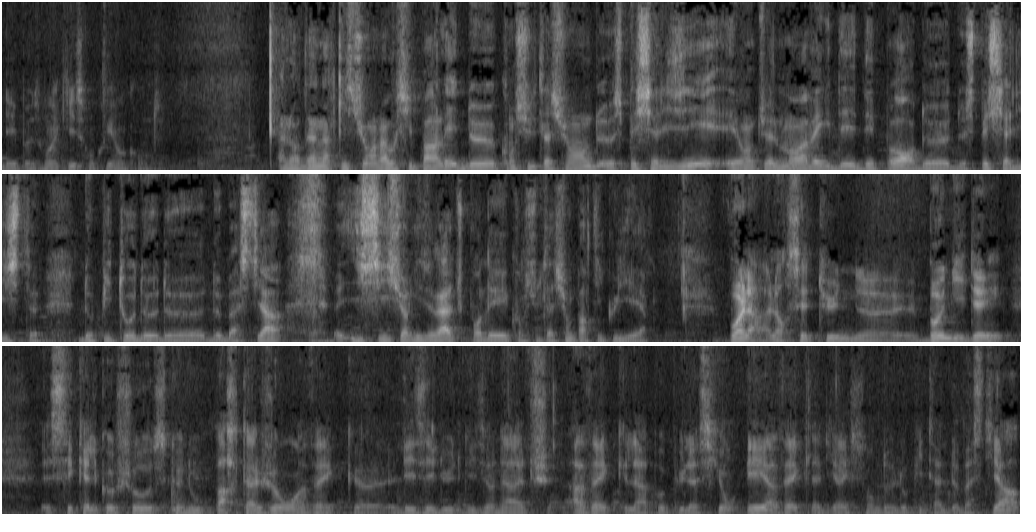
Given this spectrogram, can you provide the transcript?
les besoins qui seront pris en compte. Alors, dernière question, on a aussi parlé de consultations de spécialisées, éventuellement avec des, ports de, spécialistes d'hôpitaux de, Bastia, ici sur Ghisonacci pour des consultations particulières. Voilà, alors c'est une euh, bonne idée. C'est quelque chose que nous partageons avec euh, les élus de Ghisonacci, avec la population et avec la direction de l'hôpital de Bastia.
